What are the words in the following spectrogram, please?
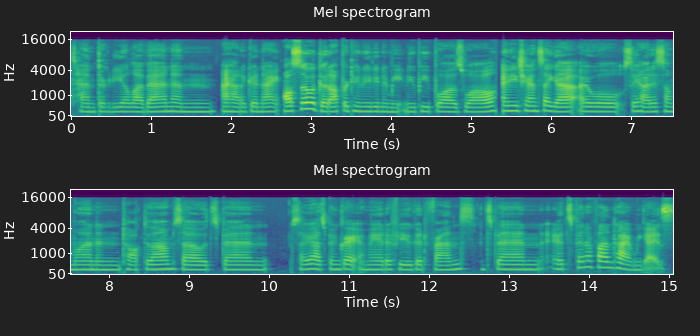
10:30, 11, and I had a good night. Also, a good opportunity to meet new people as well. Any chance I get, I will say hi to someone and talk to them. So it's been so yeah, it's been great. I made a few good friends. It's been it's been a fun time, you guys.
